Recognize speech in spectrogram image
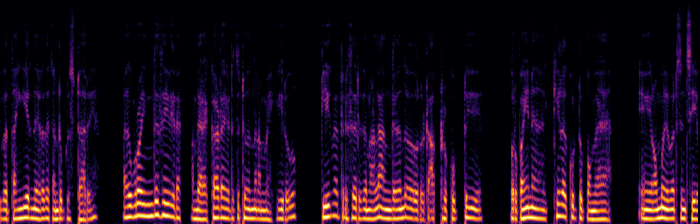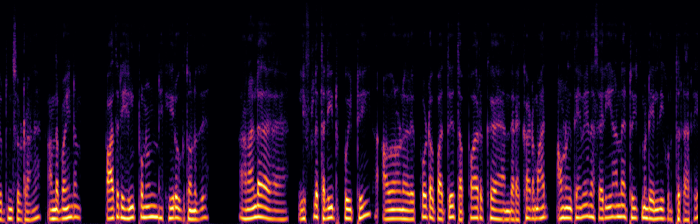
இவர் தங்கியிருந்த இடத்த கண்டுபிடிச்சிட்டாரு. அதுக்கப்புறம் இந்த சைடு அந்த ரெக்கார்டை எடுத்துகிட்டு வந்து நம்ம ஹீரோ கிளீனர் ட்ரெஸ் இருக்கிறனால அங்கேருந்து ஒரு டாக்டர் கூப்பிட்டு ஒரு பையனை கீழே கூப்பிட்டு போங்க. ரொம்ப எமர்ஜென்சி அப்படின்னு சொல்கிறாங்க அந்த பையனை பார்த்துட்டு ஹெல்ப் பண்ணணும்னு ஹீரோவுக்கு தோணுது. அதனால் லிஃப்ட்டில் தள்ளிட்டு போயிட்டு அவனோட ரிப்போர்ட்டை பார்த்து தப்பாக இருக்க அந்த ரெக்கார்டை மாற்றி அவனுக்கு தேவையான சரியான ட்ரீட்மெண்ட் எழுதி கொடுத்துட்றாரு.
